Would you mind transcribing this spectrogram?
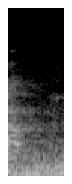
Yeah.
